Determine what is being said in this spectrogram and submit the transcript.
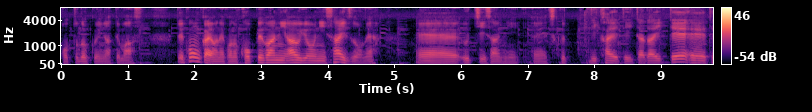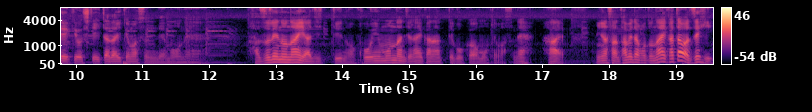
ホットドッグになってます。で今回はねこのコッペパンに合うようにサイズをね、えー、ウッチーさんに、えー、作り変えていただいて、えー、提供していただいてますんでもうね外れのない味っていうのはこういうもんなんじゃないかなって僕は思ってますね。はい。皆さん食べたことない方は是非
